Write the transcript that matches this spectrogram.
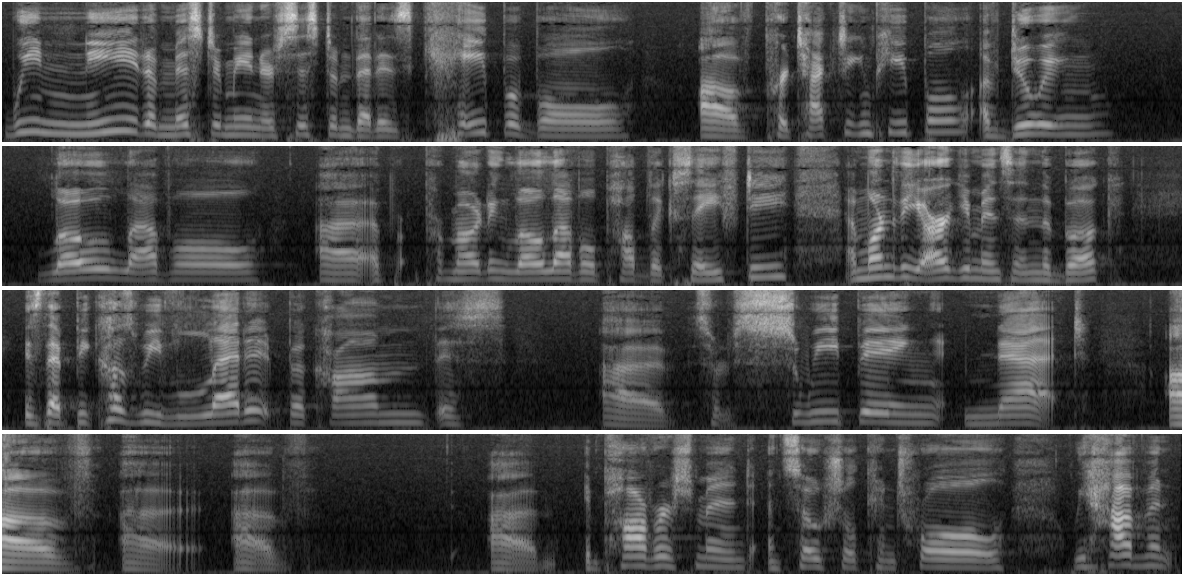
We need a misdemeanor system that is capable of protecting people, of doing low level, uh, promoting low level public safety. And one of the arguments in the book is that because we've let it become this uh, sort of sweeping net of, uh, of um, impoverishment and social control, we haven't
